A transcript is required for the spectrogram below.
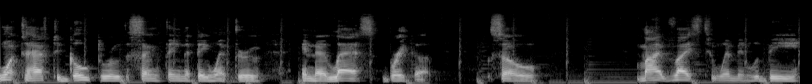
want to have to go through the same thing that they went through in their last breakup. So, my advice to women would be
